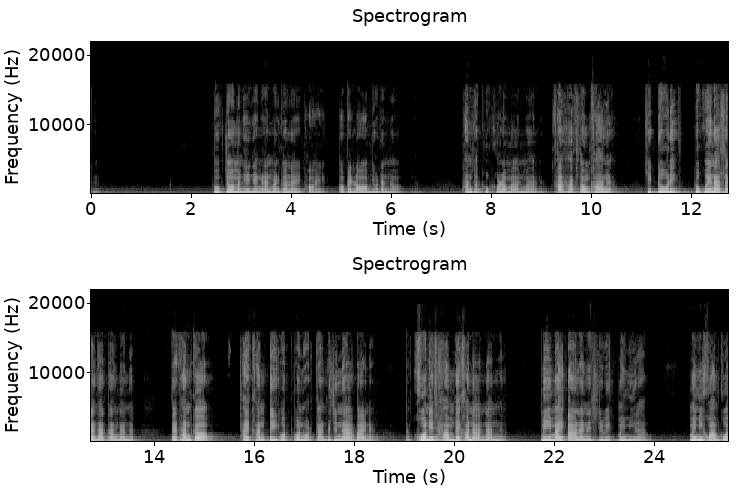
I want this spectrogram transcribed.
เถอะพวกโจรมันเห็นอย่างนั้น มันก็เลยถอยออกไปล้อมอยู่ด้านนอก ท่านก็ทุกข์ทรมานมากนะขาหักสองข้างอะคิดดูดิ ทุกเวนาแสนหัดต่างนั้นอะแต่ท่านก็ใช้ขันติอดทนอดกั้นพิจารณาไปเนี่ยคนที่ทำได้ขนาดนั้นเนี่ยมีไหมอะไรในชีวิตไม่มีแล้ว ไม่มีความกลัว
